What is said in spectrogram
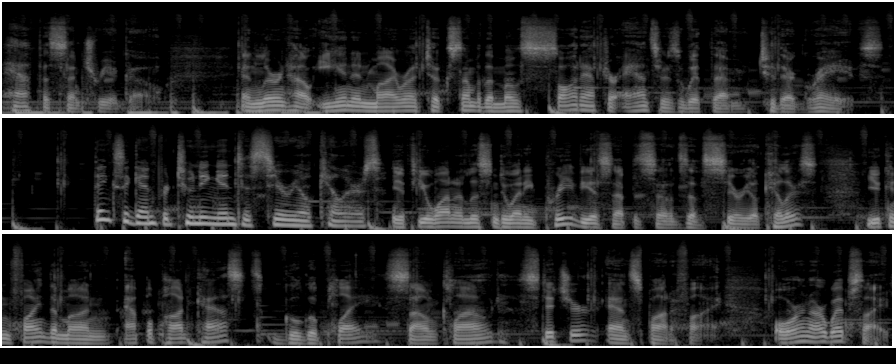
half a century ago, and learn how Ian and Myra took some of the most sought after answers with them to their graves. Thanks again for tuning in to Serial Killers. If you want to listen to any previous episodes of Serial Killers, you can find them on Apple Podcasts, Google Play, SoundCloud, Stitcher, and Spotify, or on our website,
